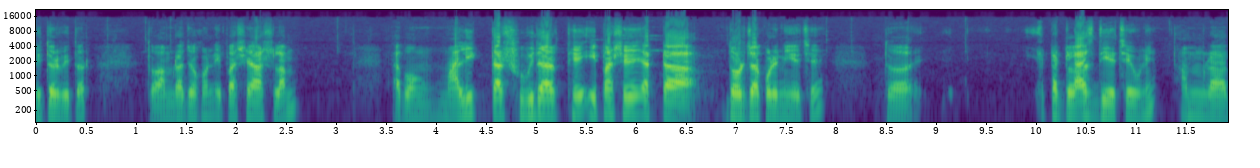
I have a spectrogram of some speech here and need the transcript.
ভিতর ভিতর। তো আমরা যখন এপাশে আসলাম এবং মালিক তার সুবিধার্থে এপাশে একটা দরজা করে নিয়েছে। তো একটা গ্লাস দিয়েছে উনি। আমরা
